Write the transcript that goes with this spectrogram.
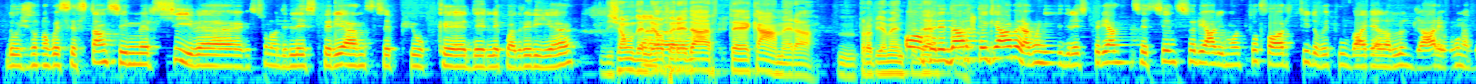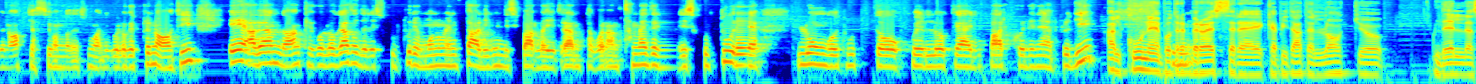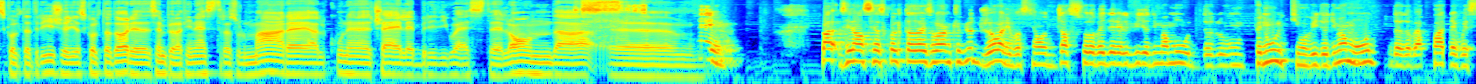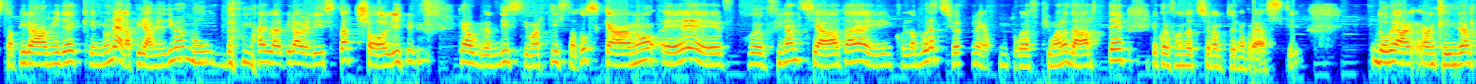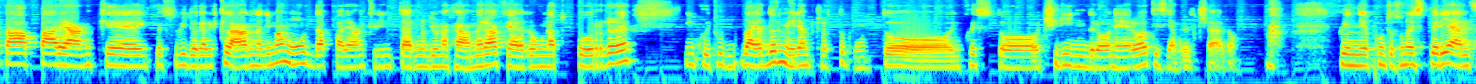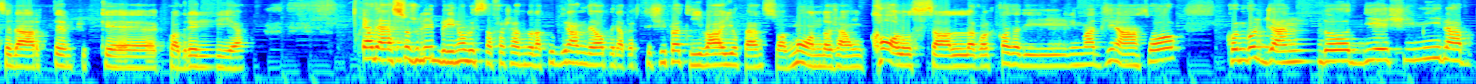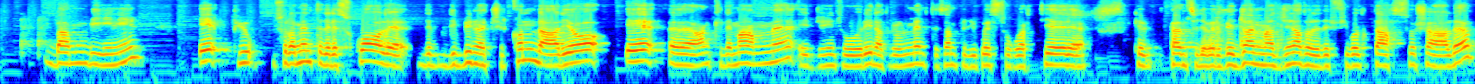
dove ci sono queste stanze immersive, che sono delle esperienze più che delle quadrerie. Diciamo delle uh, opere d'arte camera. mh, propriamente Opere dette. d'arte camera, quindi delle esperienze sensoriali molto forti dove tu vai ad alloggiare una o due notti a seconda insomma, di quello che prenoti e avendo anche collocato delle sculture monumentali, quindi si parla di 30-40 metri di sculture lungo tutto quello che è il parco dei Neprodi. Alcune potrebbero essere capitate all'occhio delle ascoltatrici e degli ascoltatori, ad esempio la finestra sul mare, alcune celebri di queste, l'onda. ehm, Sì. Ma se i nostri ascoltatori sono anche più giovani, possiamo già solo vedere il video di Mahmood, un penultimo video di Mahmood, dove appare questa piramide, che non è la piramide di Mahmood, ma è la piramide di Staccioli, che è un grandissimo artista toscano e finanziata in collaborazione appunto con la Fiumara d'Arte e con la Fondazione Antonio Presti dove anche in realtà appare anche in questo video che è il clan di Mahmood, appare anche l'interno di una camera che è una torre in cui tu vai a dormire a un certo punto in questo cilindro nero ti si apre il cielo. Quindi appunto sono esperienze d'arte più che quadrerie. E adesso sul librino lui sta facendo la più grande opera partecipativa, io penso, al mondo, cioè un colossal, qualcosa di inimmaginato, coinvolgendo 10.000 bambini e più solamente delle scuole del librino e circondario e eh, anche le mamme e i genitori, naturalmente sempre di questo quartiere che penso di avervi già immaginato le difficoltà sociali.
